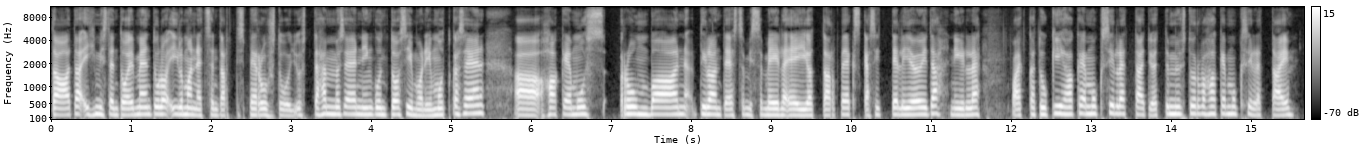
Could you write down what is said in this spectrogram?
taata ihmisten toimeentulo ilman, että sen tarvitsisi perustua just tämmöiseen niin kuin tosi monimutkaiseen ää, hakemusrumbaan tilanteessa, missä meillä ei ole tarpeeksi käsittelijöitä niille vaikka tukihakemuksille tai työttömyysturvahakemuksille tai –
